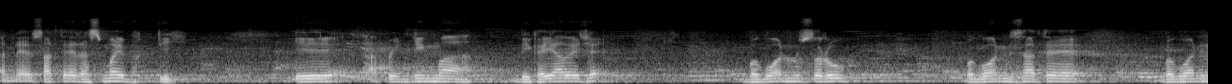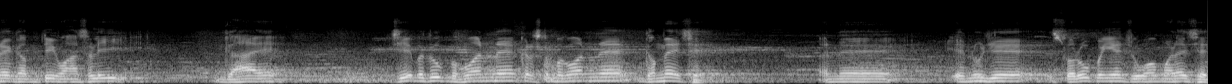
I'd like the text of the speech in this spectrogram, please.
અને સાથે રસમય ભક્તિ એ આ પેઇન્ટિંગમાં દેખાઈ આવે છે. ભગવાનનું સ્વરૂપ, ભગવાનની સાથે ભગવાનને ગમતી વાંસળી, ગાય, જે બધું ભગવાનને, કૃષ્ણ ભગવાનને ગમે છે. અને એનું જે સ્વરૂપ અહીંયા જોવા મળે છે,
